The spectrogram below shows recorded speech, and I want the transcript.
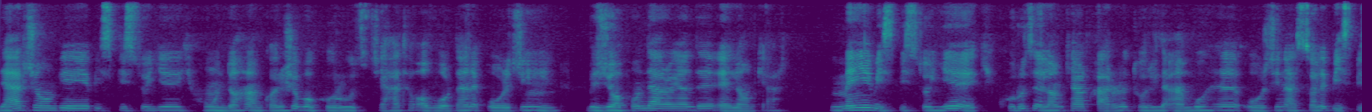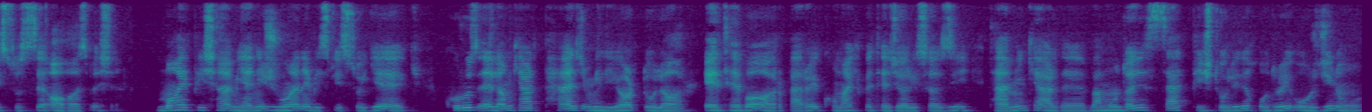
در ژانویه 2021 هوندا همکاریش با کروز جهت آوردن اورجین به ژاپن در آینده اعلام کرد. می 2021 کروز اعلام کرد قرار تولید انبوه اورجین از سال 2023 آغاز بشه. ماه پیش هم یعنی جوان 2021 کروز اعلام کرد 5 میلیارد دلار اعتبار برای کمک به تجاری سازی تأمین کرده و منتاج 100 پیش تولید خودروی اورجینو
